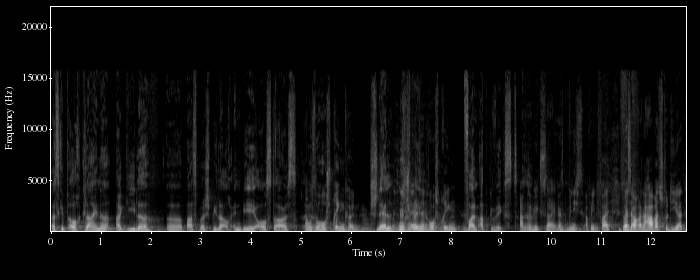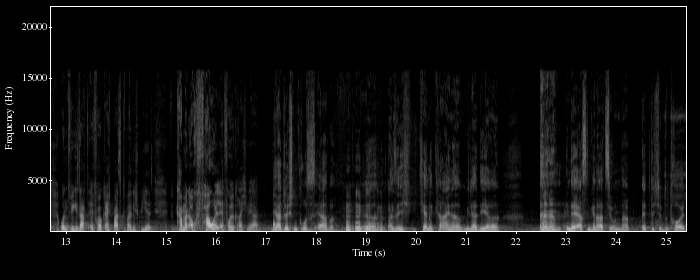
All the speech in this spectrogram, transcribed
Es gibt auch kleine, agile äh, Basketballspieler, auch NBA All-Stars. Man muss so hoch springen können. Schnell hochspringen. Schnell sein, hochspringen. Vor allem abgewichst. Abgewichst ja. sein, das bin ich auf jeden Fall. Du hast ja auch an der Harvard studiert und wie gesagt erfolgreich Basketball gespielt. Kann man auch faul erfolgreich werden? Ja, durch ein großes Erbe. ja. Also ich kenne keine Milliardäre in der ersten Generation, habe etliche betreut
